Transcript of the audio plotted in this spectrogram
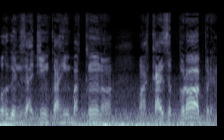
organizadinho, um carrinho bacana, uma casa própria.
